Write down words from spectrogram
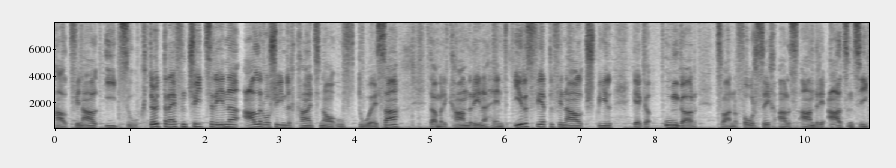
Halbfinaleinzug. Dort treffen die Schweizerinnen aller Wahrscheinlichkeit nach auf die USA. Die Amerikanerinnen haben ihr Viertelfinalspiel gegen Ungarn zwar noch vor sich, alles andere als ein Sieg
